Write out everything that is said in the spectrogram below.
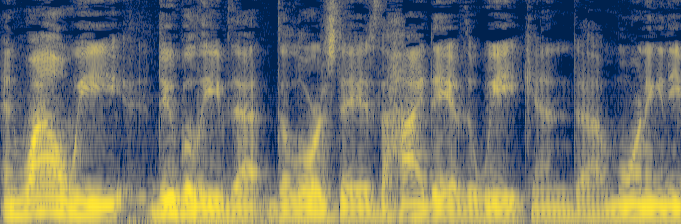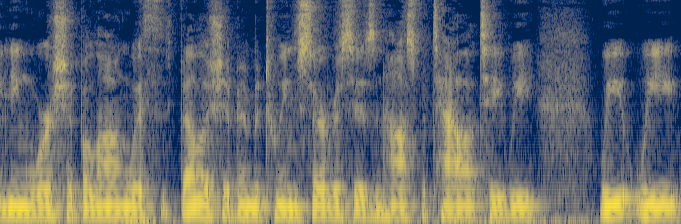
and while we do believe that the Lord's Day is the high day of the week, and uh, morning and evening worship, along with fellowship in between services and hospitality, we we we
